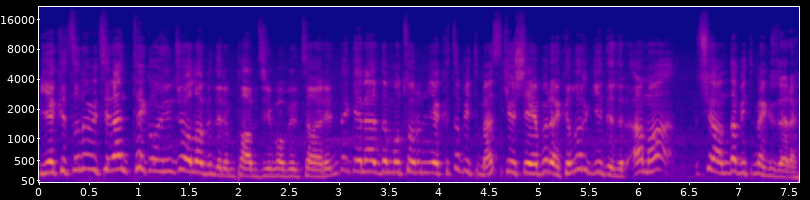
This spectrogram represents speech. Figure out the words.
yakıtını bitiren tek oyuncu olabilirim PUBG Mobile tarihinde. Genelde motorun yakıtı bitmez. Köşeye bırakılır gidilir ama şu anda bitmek üzere.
